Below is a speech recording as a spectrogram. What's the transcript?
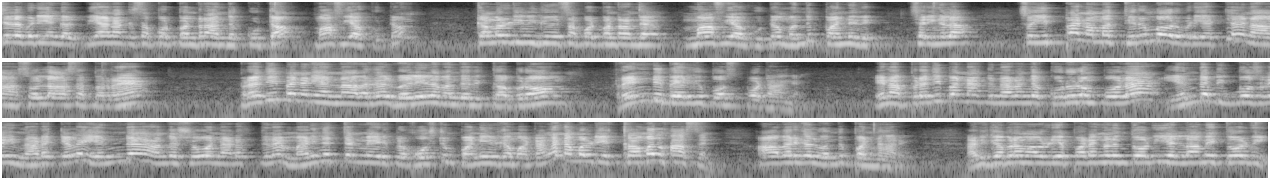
சில விடயங்கள். வியானாக்கு சப்போர்ட் பண்ற அந்த கூட்டம் மாஃபியா கூட்டம் கமருடினுக்கு சப்போர்ட் பண்ற அந்த மாஃபியா கூட்டம் வந்து பண்ணுது. சரிங்களா? ஸோ இப்போ நம்ம திரும்ப ஒரு விடயத்தை நான் சொல்ல ஆசைப்படுறேன். பிரதீபனி அண்ணா அவர்கள் வெளியில வந்ததுக்கு அப்புறம் ரெண்டு பேருக்கு போஸ்ட் போட்டாங்க. ஏன்னா பிரதீபண்ணாக்கு நடந்த கொடூரம் போல எந்த பிக் பாஸ்லையும் நடக்கல எந்த அந்த ஷோ நடத்தின மனிதத்தன்மை இருக்கிற ஹோஸ்டும் பண்ணியிருக்க மாட்டாங்க. நம்மளுடைய கமல்ஹாசன் அவர்கள் வந்து பண்ணாரு. அதுக்கப்புறம் அவருடைய படங்களும் தோல்வி எல்லாமே தோல்வி.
